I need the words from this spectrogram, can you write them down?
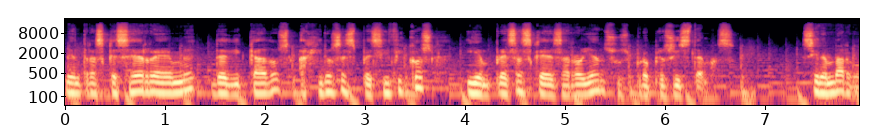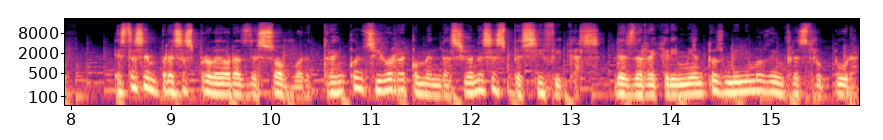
mientras que CRM dedicados a giros específicos y empresas que desarrollan sus propios sistemas. Sin embargo, estas empresas proveedoras de software traen consigo recomendaciones específicas, desde requerimientos mínimos de infraestructura,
